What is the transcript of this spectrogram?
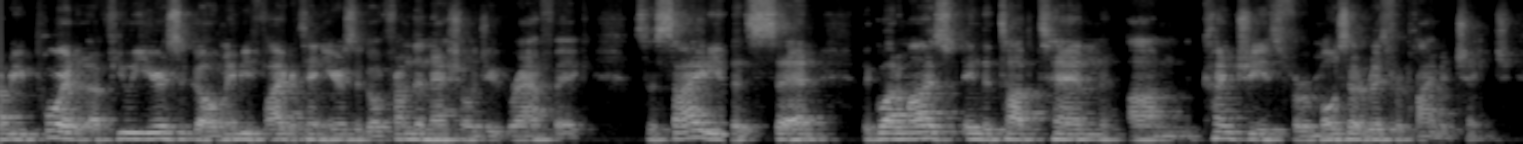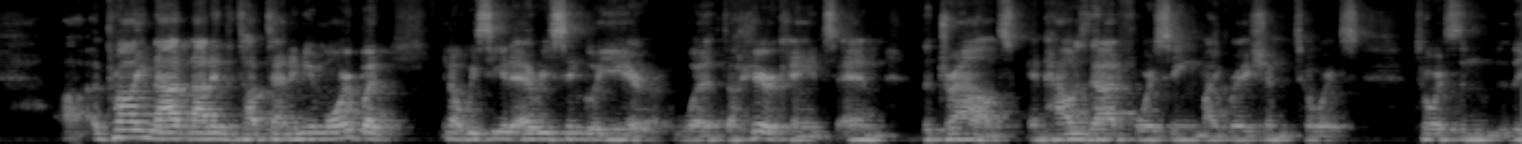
a, report a few years ago, maybe five or ten years ago, from the National Geographic Society that said the Guatemala is in the top 10 um, countries for most at risk for climate change. Uh, probably not, not in the top 10 anymore, but you know, we see it every single year with the hurricanes and the droughts and how is that forcing migration towards towards the, the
